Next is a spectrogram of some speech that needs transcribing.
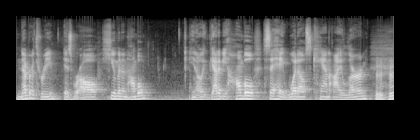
Number three is we're all human and humble. You know, you got to be humble to say, hey, what else can I learn? Mm-hmm.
